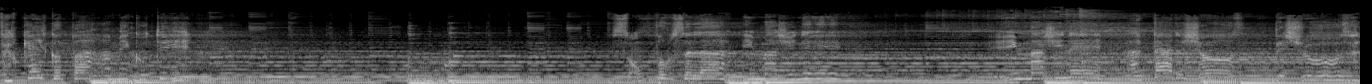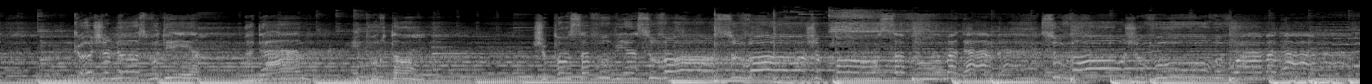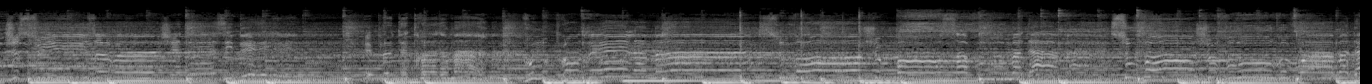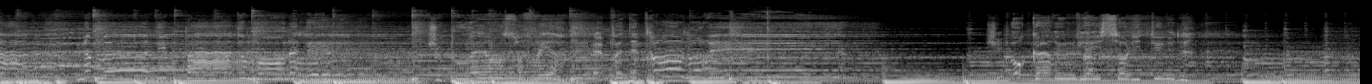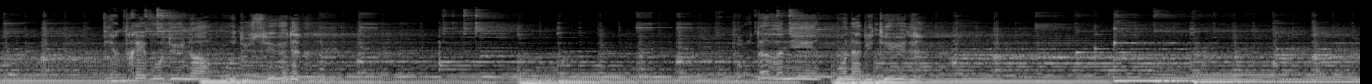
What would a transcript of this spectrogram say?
Faire quelques pas à mes côtés. Sans pour cela imaginer. Imaginez un tas de choses, des choses que je n'ose vous dire, madame. Et pourtant, je pense à vous bien souvent, souvent, je pense à vous, madame. Solitude. Viendrez-vous du nord ou du sud? Pour devenir mon habitude?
